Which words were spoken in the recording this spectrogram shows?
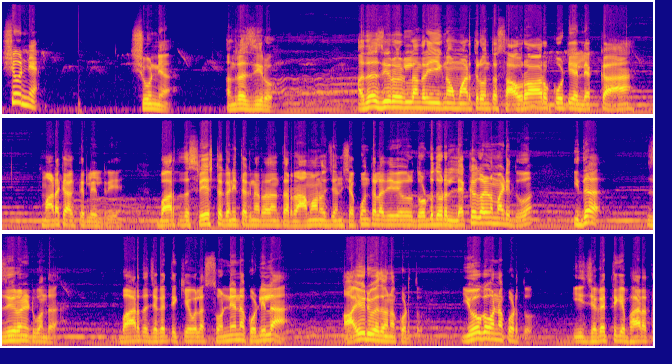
ಶೂನ್ಯ. ಶೂನ್ಯ ಅಂದ್ರೆ ಝೀರೋ ಅದೇ ಝೀರೋ ಇರಲಿಲ್ಲ ಅಂದರೆ ಈಗ ನಾವು ಮಾಡ್ತಿರುವಂಥ ಸಾವಿರಾರು ಕೋಟಿಯ ಲೆಕ್ಕ ಮಾಡೋಕ್ಕೆ ಆಗ್ತಿರ್ಲಿಲ್ಲ ರೀ ಭಾರತದ ಶ್ರೇಷ್ಠ ಗಣಿತಜ್ಞರಾದಂಥ ರಾಮಾನುಜನ್, ಶಕುಂತಲಾ ದೇವಿ ಅವರು ದೊಡ್ಡ ದೊಡ್ಡ ಲೆಕ್ಕಗಳನ್ನ ಮಾಡಿದ್ದು ಇದ ಝೀರೋನ ಇಟ್ಕೊಂಡ. ಭಾರತ ಜಗತ್ತಿಗೆ ಕೇವಲ ಸೊನ್ನೆನ ಕೊಡಲಿಲ್ಲ, ಆಯುರ್ವೇದವನ್ನು ಕೊಡ್ತು, ಯೋಗವನ್ನು ಕೊಡ್ತು. ಈ ಜಗತ್ತಿಗೆ ಭಾರತ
